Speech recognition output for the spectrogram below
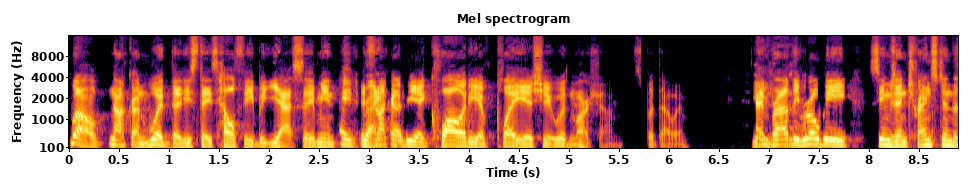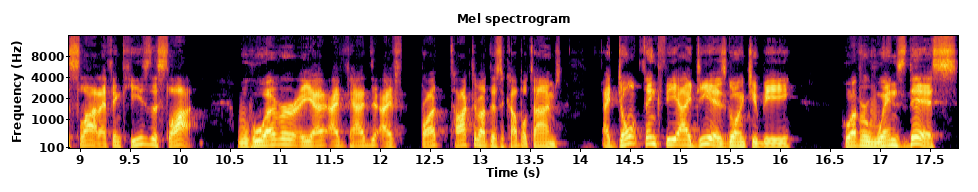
Well, knock on wood that he stays healthy, but yes, I mean hey, it's right. not going to be a quality of play issue with Marshon. Let's put that way. Yeah, and Bradley Roby seems entrenched in the slot. I think he's the slot. Whoever yeah, I've had, I've brought talked about this a couple times. I don't think the idea is going to be whoever wins this,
